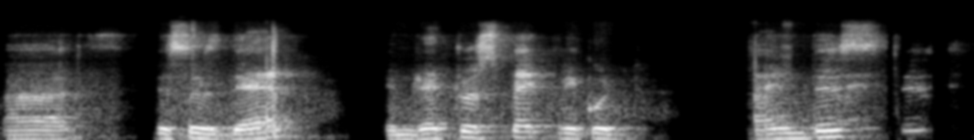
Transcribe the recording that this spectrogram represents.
uh, this is there. In retrospect, we could find this.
